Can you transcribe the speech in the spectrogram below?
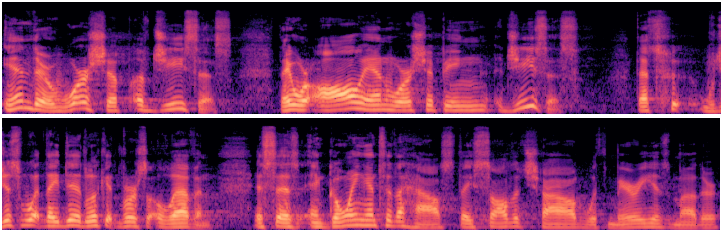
in their worship of Jesus. They were all in worshiping Jesus. That's just what they did. Look at verse 11. It says, And going into the house, they saw the child with Mary, his mother,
